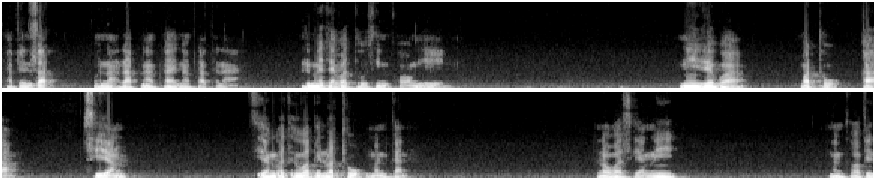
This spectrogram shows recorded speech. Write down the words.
ถ้าเป็นสัตว์ก็น่ารัก น่าใคร่ น่าปรารถนา หรือแม้แต่วัตถุสิ่งของเอง นี่เรียกว่า วัตถุกาม เสียง เสียงก็ถือว่าเป็นวัตถุเหมือนกัน เพราะว่าเสียงนี้ มันก็เป็น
